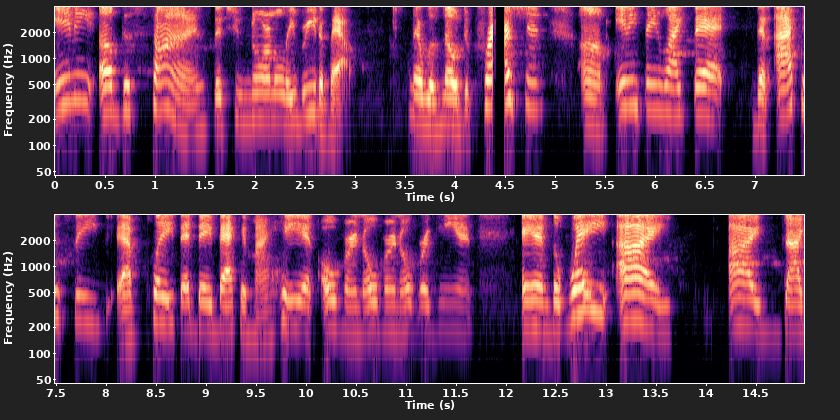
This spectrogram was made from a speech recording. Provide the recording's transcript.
any of the signs that you normally read about. There was no depression, um, anything like that that I could see. I played that day back in my head over and over and over again. And the way I I di-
